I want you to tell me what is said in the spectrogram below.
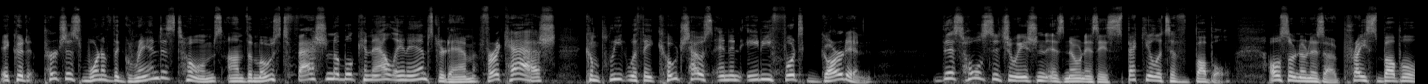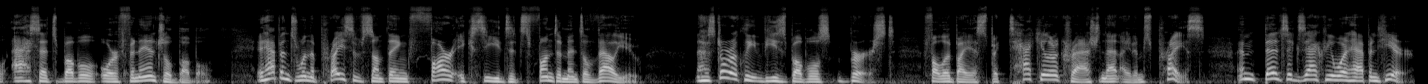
it could purchase one of the grandest homes on the most fashionable canal in Amsterdam for cash, complete with a coach house and an 80 foot garden. This whole situation is known as a speculative bubble, also known as a price bubble, assets bubble, or financial bubble. It happens when the price of something far exceeds its fundamental value. Historically, these bubbles burst, followed by a spectacular crash in that item's price. And that's exactly what happened here.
